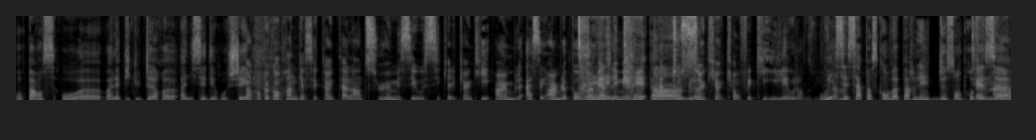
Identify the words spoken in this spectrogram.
On pense au, à l'apiculteur Anissé Desrochers. Donc, on peut comprendre que c'est un talentueux, mais c'est aussi quelqu'un qui est humble, assez humble pour Très, remettre les très à tous ceux qui ont, qui ont fait qui il est aujourd'hui. Oui, c'est ça, parce qu'on va parler de son professeur,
